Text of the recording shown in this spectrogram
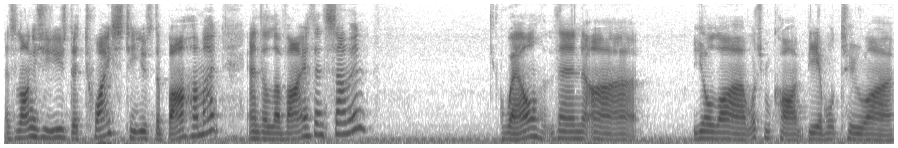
As long as you use it twice to use the Bahamut and the Leviathan summon, well, then uh, you'll, uh, whatchamacallit, be able to uh,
